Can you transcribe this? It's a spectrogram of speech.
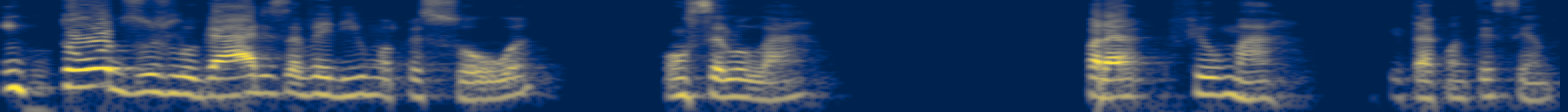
em todos os lugares haveria uma pessoa com celular para filmar o que está acontecendo.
